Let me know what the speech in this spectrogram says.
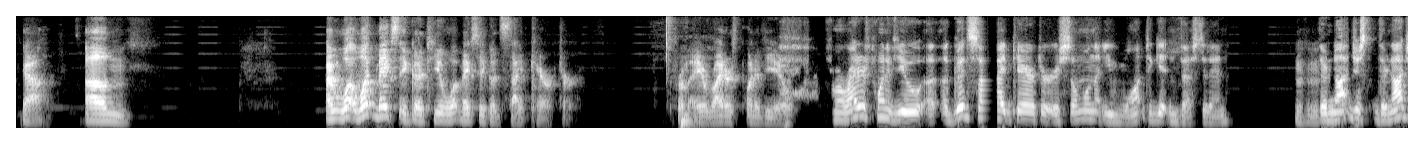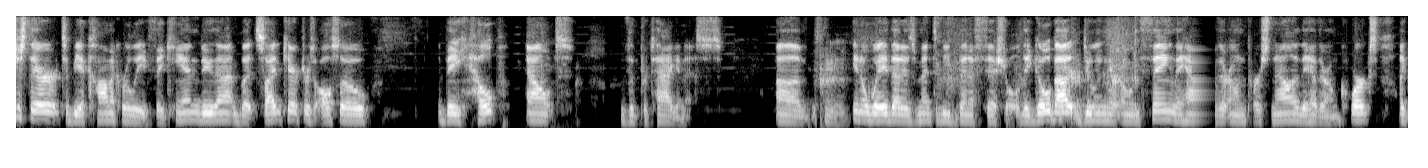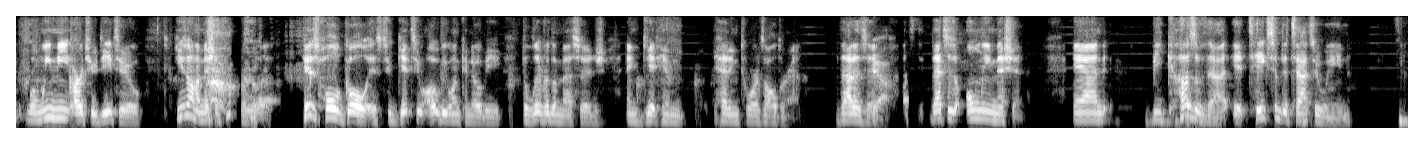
Yeah. Um and what what makes a good to you, what makes a good side character from a writer's point of view? From a writer's point of view, a, a good side character is someone that you want to get invested in. Mhm. They're not just they're not just there to be a comic relief. They can do that, but side characters also they help out the protagonists um, Hmm. in a way that is meant to be beneficial. They go about it doing their own thing. They have their own personality. They have their own quirks. Like when we meet R two D two, he's on a mission for Leia. His whole goal is to get to Obi Wan Kenobi, deliver the message, and get him heading towards Alderaan. That is it. Yeah. That's, that's his only mission. And because of that, it takes him to Tatooine,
